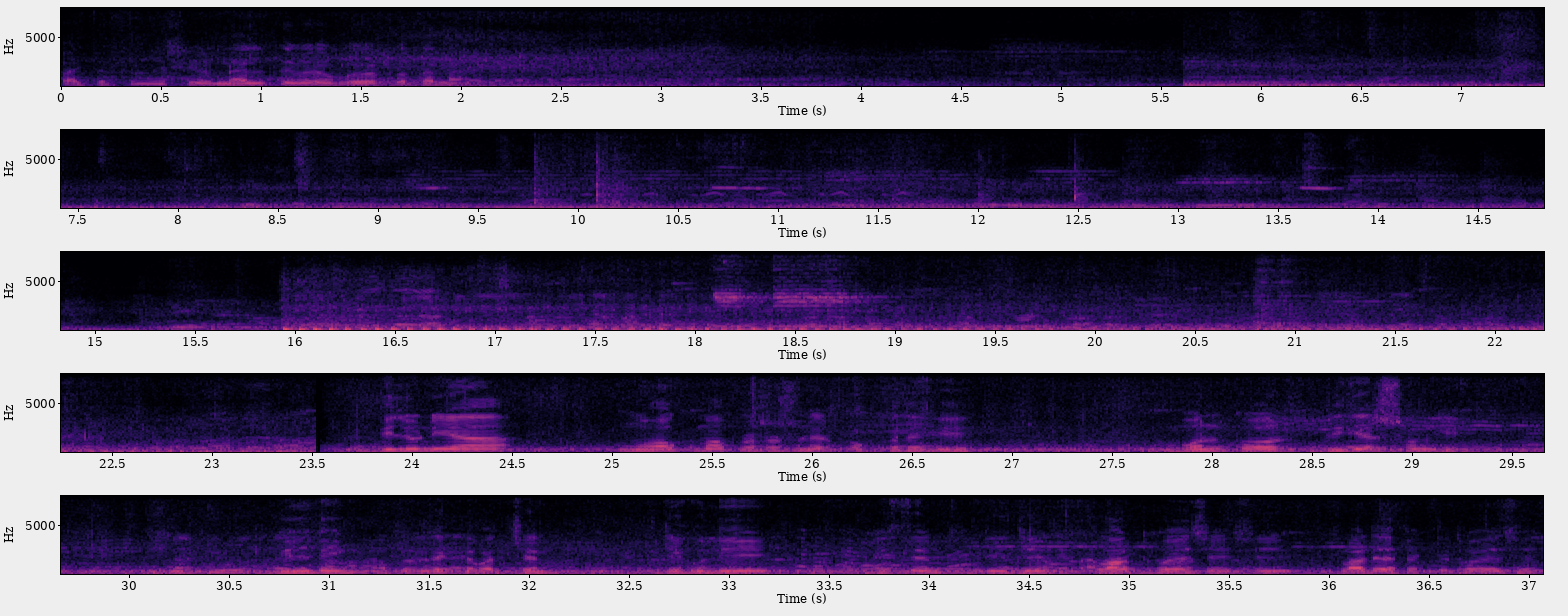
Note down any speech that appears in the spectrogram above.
পাইতেছে শিওর নাহলে তো এভাবে বইয়ের কথা না বিলুনিয়া মহকুমা প্রশাসনের পক্ষ থেকে বনকর ব্রিজের সঙ্গে দুটো বিল্ডিং আপনারা দেখতে পাচ্ছেন, যেগুলি রিসেন্টলি যে ফ্লাড হয়েছে, সেই ফ্লাডে এফেক্টেড হয়েছে।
